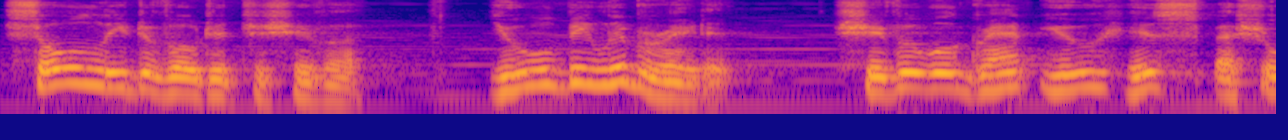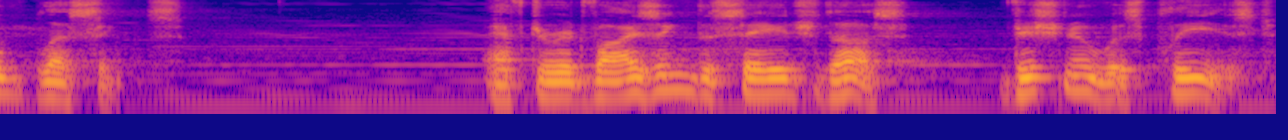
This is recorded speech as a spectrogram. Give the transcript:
solely devoted to Shiva. You will be liberated. Shiva will grant you his special blessings. After advising the sage thus, Vishnu was pleased.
